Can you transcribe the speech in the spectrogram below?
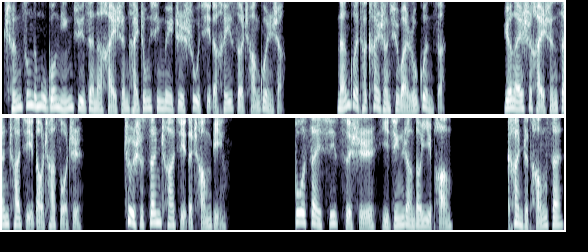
陈峰的目光凝聚在那海神台中心位置竖起的黑色长棍上，难怪他看上去宛如棍子，原来是海神三叉戟倒插所致。这是三叉戟的长柄。波塞西此时已经让到一旁，看着唐三，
